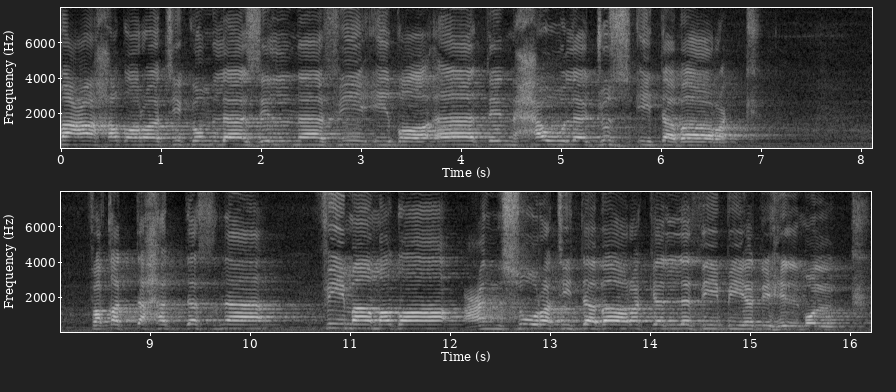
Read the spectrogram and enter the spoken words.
مع حضراتكم لا زلنا في إضاءات حول جزء تبارك. فقد تحدثنا فيما مضى عن سورة تبارك الذي بيده الملك.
